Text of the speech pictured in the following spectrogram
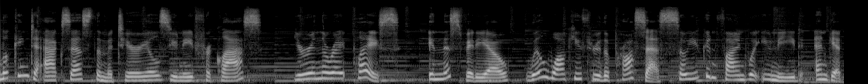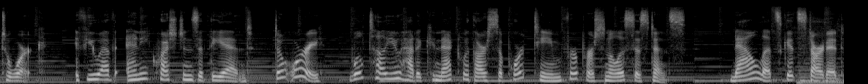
Looking to access the materials you need for class? You're in the right place. In this video, we'll walk you through the process so you can find what you need and get to work. If you have any questions at the end, don't worry, we'll tell you how to connect with our support team for personal assistance. Now let's get started.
